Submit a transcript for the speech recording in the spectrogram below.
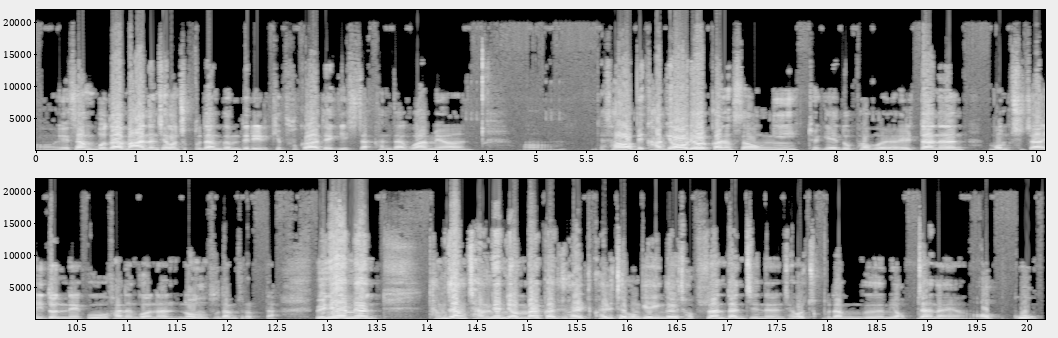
어, 예상보다 많은 재건축 부담금들이 이렇게 부과되기 시작한다고 하면 어, 사업이 가기 어려울 가능성이 되게 높아 보여요. 일단은 멈추자 이 돈 내고 하는 거는 너무 부담스럽다. 왜냐하면 당장 작년 연말까지 관리처분 계획인가를 접수한 단지는 재건축 부담금이 없잖아요. 없고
